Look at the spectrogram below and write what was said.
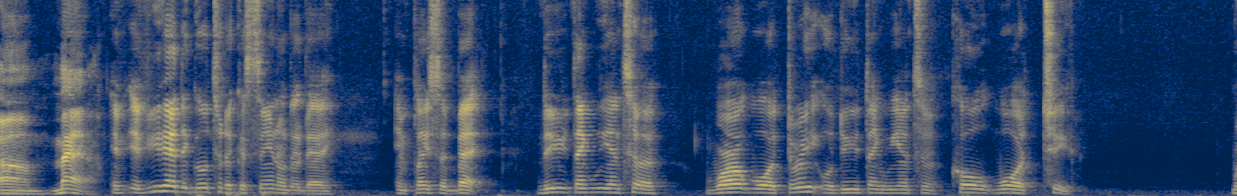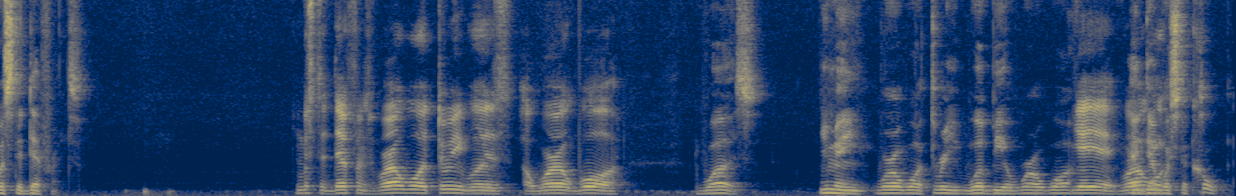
um, matter. If if you had to go to the casino today and place a bet, do you think we enter World War Three or do you think we enter Cold War Two? What's the difference? What's the difference? World War Three was a world war. Was you mean World War Three would be a world war? Yeah, yeah. World and then War, what's the code?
